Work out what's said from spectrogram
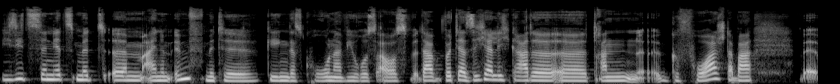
Wie sieht's denn jetzt mit ähm, einem Impfmittel gegen das Coronavirus aus? Da wird ja sicherlich gerade äh, dran äh, geforscht, aber äh,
